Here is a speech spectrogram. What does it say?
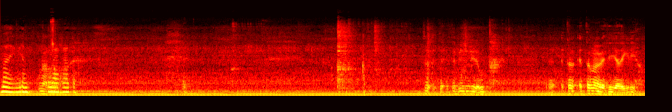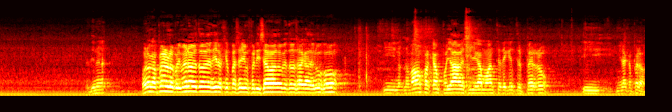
Madre mía, Una la rata. Este, este, pienso que le gusta. Eh, Esta, esta es nuevecilla de crío. ¿Me tiene? Bueno, camperos, lo primero de todo es deciros que paséis un feliz sábado, que todo salga de lujo. Y no- nos vamos para el campo ya a ver si llegamos antes de que entre el perro. Y mira, campero,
